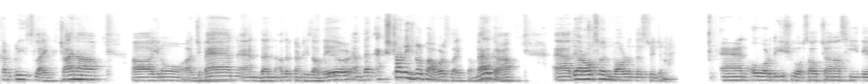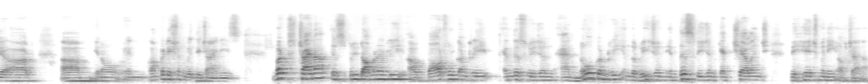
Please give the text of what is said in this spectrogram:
countries like China, uh, you know, uh, Japan, and then other countries are there, and then extra regional powers like America, uh, they are also involved in this region. And over the issue of South China Sea, they are, um, you know, in competition with the Chinese. But China is predominantly a powerful country in this region, and no country in the region, in this region, can challenge the hegemony of China.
